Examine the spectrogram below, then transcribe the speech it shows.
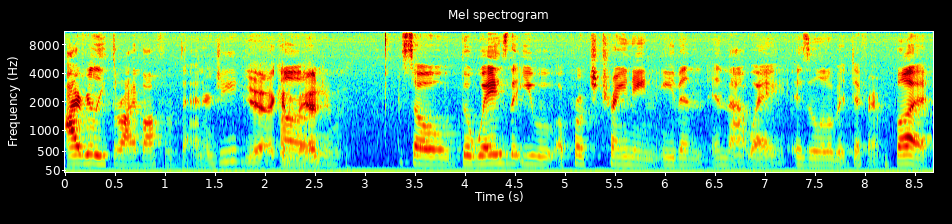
I really thrive off of the energy. yeah, I can um, imagine. So the ways that you approach training, even in that way, is a little bit different. But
